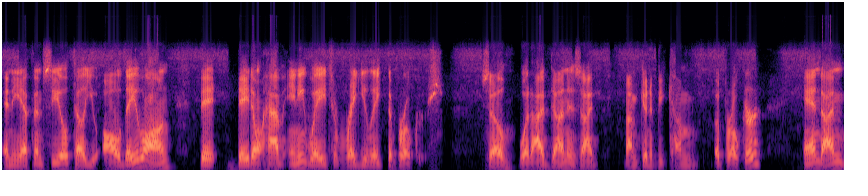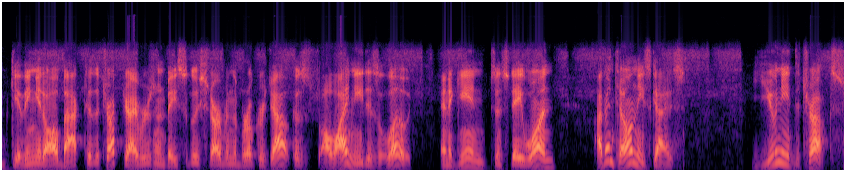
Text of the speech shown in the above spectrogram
And the FMC will tell you all day long that they don't have any way to regulate the brokers. So what I've done is I I'm going to become a broker and I'm giving it all back to the truck drivers and basically starving the brokerage out cuz all I need is a load. And again, since day 1, I've been telling these guys, you need the trucks.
